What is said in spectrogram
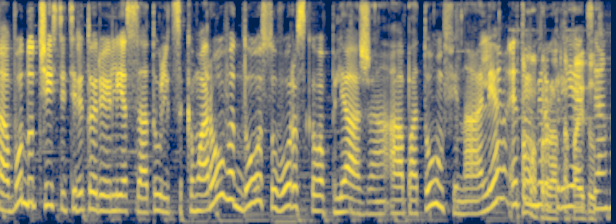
А, Будут чистить территорию леса от улицы Комарова до Суворовского пляжа, а потом в финале этого мероприятия...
